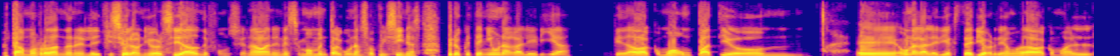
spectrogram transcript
estábamos rodando en el edificio de la universidad donde funcionaban en ese momento algunas oficinas, pero que tenía una galería que daba como a un patio, mm, eh, una galería exterior, digamos, daba como al,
